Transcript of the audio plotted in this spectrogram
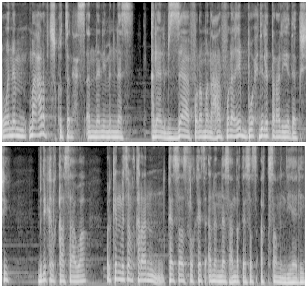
وأنا ما عرفتش كنت نحس أنني من الناس قلال بزاف ولا ما نعرف ولا غير بوحدي اللي طرا لي داك الشيء بديك القساوة. ولكن ملي تنقرا قصص لقيت أن الناس عندها قصص اقصى من ديالي.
